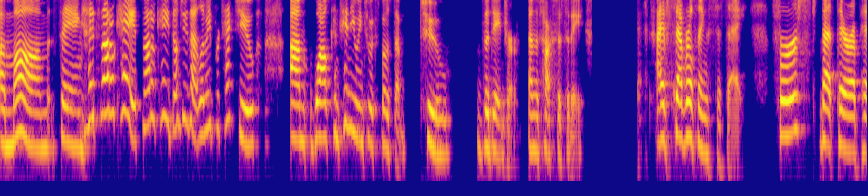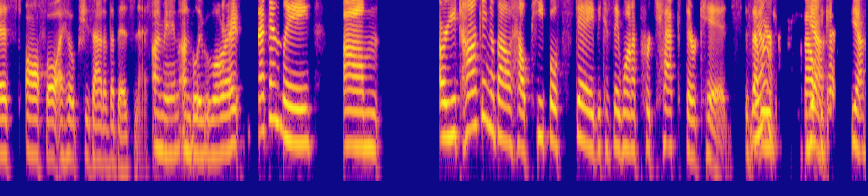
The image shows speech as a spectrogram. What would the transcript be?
a mom saying, It's not okay. It's not okay. Don't do that. Let me protect you, um, while continuing to expose them to the danger and the toxicity. I have several things to say. First, that therapist, awful. I hope she's out of the business. I mean, unbelievable, right? Secondly, um, are you talking about how people stay because they want to protect their kids? Is that yeah. what you're talking about? Yeah. Because yeah.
